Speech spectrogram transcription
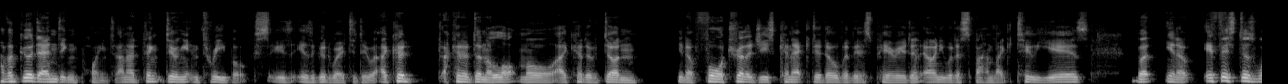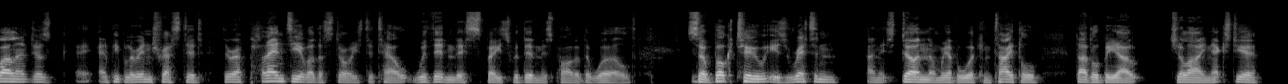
have a good ending point and i think doing it in three books is is a good way to do it i could I could have done a lot more. I could have done, you know, four trilogies connected over this period and only would have spanned like two years. But you know, if this does well and it does and people are interested, there are plenty of other stories to tell within this space, within this part of the world. So book two is written and it's done, and we have a working title. That'll be out July next year.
